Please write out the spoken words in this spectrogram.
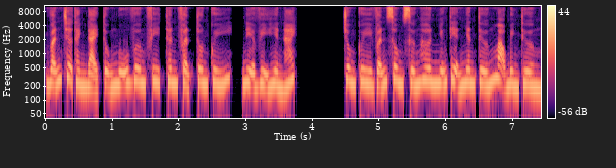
vẫn trở thành đại tụng ngũ vương phi thân phận tôn quý, địa vị hiền hách. Trung quy vẫn sung sướng hơn những tiện nhân tướng mạo bình thường,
